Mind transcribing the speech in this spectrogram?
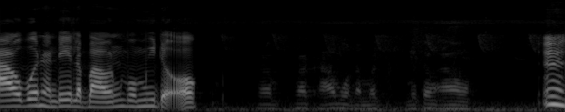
าวเบิ่นหันเด้ละบ่าวมันบ่มีดอก ถ้าถ้าขาวหมดอะไม่ไม่ต้องเอาอืม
